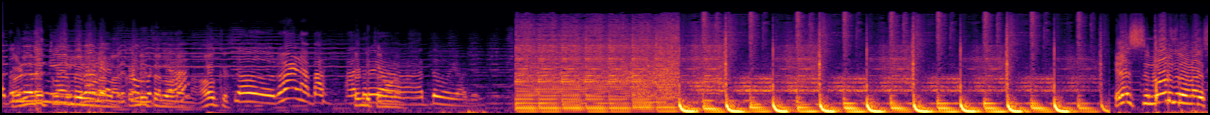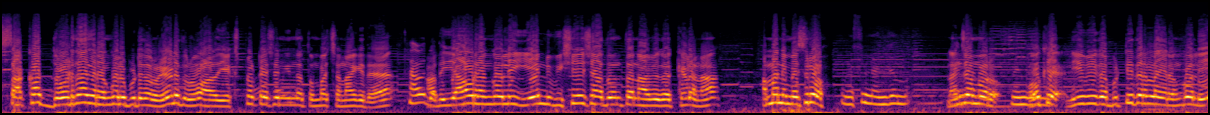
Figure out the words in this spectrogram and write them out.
ಅದನ್ನ ಖಂಡಿತವಾಗ್ಲೂ ನೋಡೋಣ. ಖಂಡಿತ ಹೆದ್ರ್ಕೊಂಡ್ಬಿಡ್ತೀಯಾ? ನೋಡೋಣ. ಓಕೆ. ಸೊ ನೋಡೋಣ ಬಾ. ಅದ್ರ ಅದು ಯಾವ್ದು? ಎಸ್ ನೋಡಿದ್ರಲ್ಲ ಸಖತ್ ದೊಡ್ಡದಾಗಿ ರಂಗೋಲಿ ಬಿಟ್ಟಿದ್ರು ಹೇಳಿದ್ರು ಅದು ಎಕ್ಸ್ಪೆಕ್ಟೇಷನ್ ಗಿಂತ ತುಂಬಾ ಚೆನ್ನಾಗಿದೆ. ಅದು ಯಾವ ರಂಗೋಲಿ ಏನ್ ವಿಶೇಷ ಅದು ಅಂತ ನಾವೀಗ ಕೇಳೋಣ. ಅಮ್ಮ ನಿಮ್ಮ ಹೆಸರು? ಹೆಸರು ನಂಜಮ್ಮ. ನಂಜಮ್ಮರು. ಓಕೆ ನೀವೀಗ ಬಿಟ್ಟಿದ್ರಲ್ಲ ಈ ರಂಗೋಲಿ.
